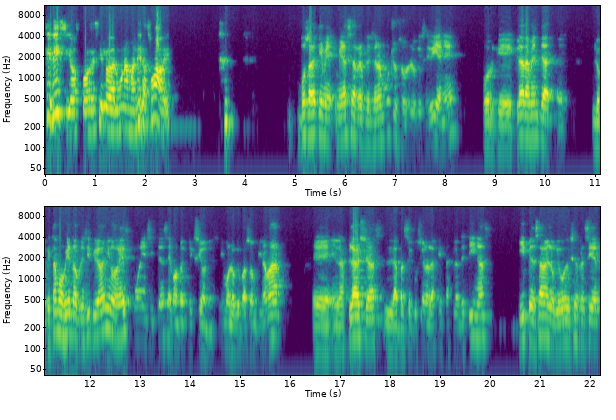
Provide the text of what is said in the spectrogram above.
qué necios, por decirlo de alguna manera suave. Vos sabés que me, hace reflexionar mucho sobre lo que se viene, porque claramente eh, lo que estamos viendo a principio de año es una insistencia con restricciones. Vimos lo que pasó en Pinamar, eh, en las playas, la persecución a las fiestas clandestinas, y pensaba en lo que vos decís recién,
